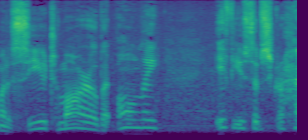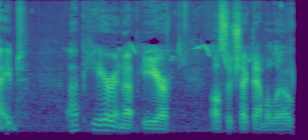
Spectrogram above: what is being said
I'm going to see you tomorrow, but only if you subscribed up here and up here. Also check down below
